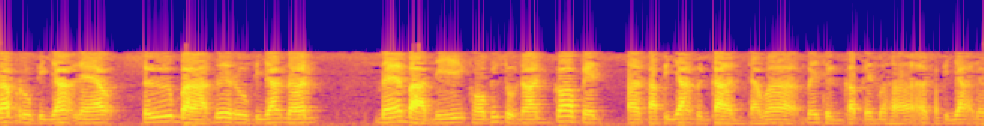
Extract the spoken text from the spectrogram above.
รับรูปิยะแล้ว ซื้อบาทด้วยรูปิยะนั้น แม้บาทนี้ของภิกษุนั้นก็เป็นอากัปปิยะเหมือนกัน แต่ว่าไม่ถึงกับเป็นมหาอากัปปิยะเรา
